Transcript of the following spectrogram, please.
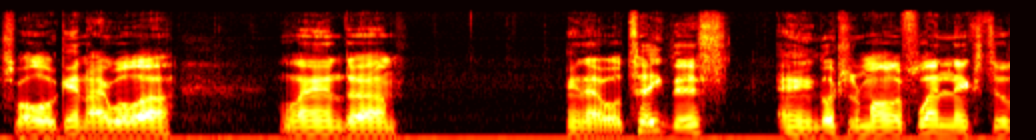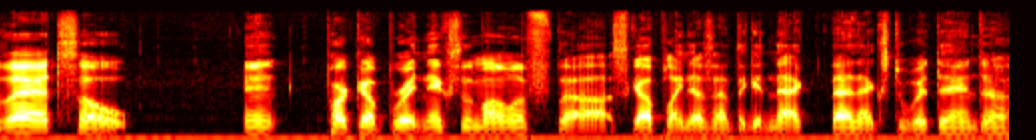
Swallow again. I will, uh, land, um... And I will take this and go to the monolith land next to that, so... And park up right next to the monolith. The uh, scout plane doesn't have to get ne that next to it, and, uh...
